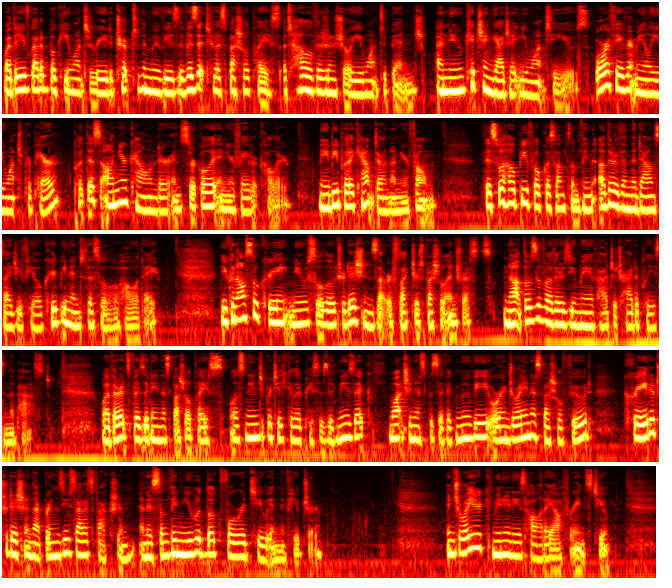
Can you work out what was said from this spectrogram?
Whether you've got a book you want to read, a trip to the movies, a visit to a special place, a television show you want to binge, a new kitchen gadget you want to use, or a favorite meal you want to prepare, put this on your calendar and circle it in your favorite color. Maybe put a countdown on your phone. This will help you focus on something other than the downside you feel creeping into the solo holiday. You can also create new solo traditions that reflect your special interests, not those of others you may have had to try to please in the past. Whether it's visiting a special place, listening to particular pieces of music, watching a specific movie, or enjoying a special food, create a tradition that brings you satisfaction and is something you would look forward to in the future. Enjoy your community's holiday offerings too.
